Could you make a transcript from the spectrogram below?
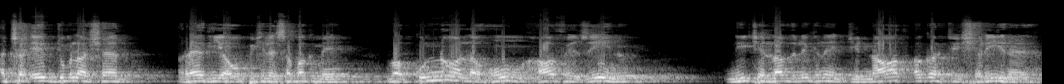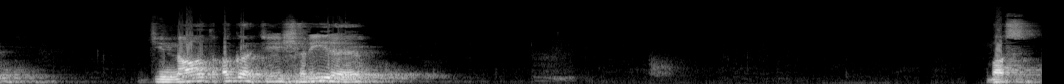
अच्छा एक जुमला शायद रह गया हो पिछले सबक में। व कुन्ना लहुम हाफिजीन, नीचे लफ्ज लिखने, जिन्नात अगरचे शरीर है। जिन्नात अगरचे शरीर है। बस,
